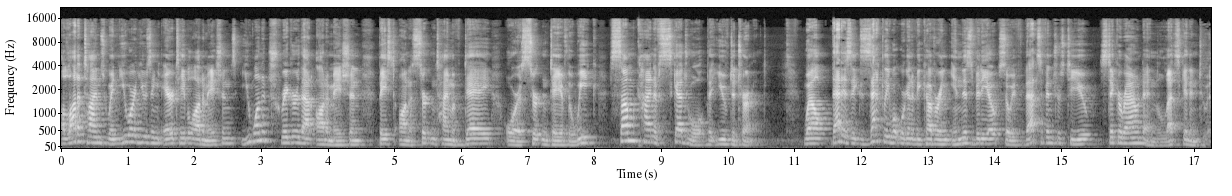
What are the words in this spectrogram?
A lot of times when you are using Airtable automations, you want to trigger that automation based on a certain time of day or a certain day of the week, some kind of schedule that you've determined. Well, that is exactly what we're going to be covering in this video, so if that's of interest to you, stick around and let's get into it.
